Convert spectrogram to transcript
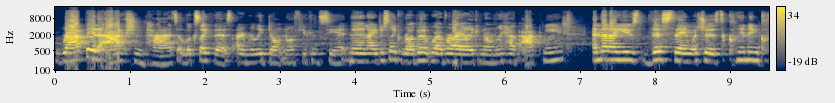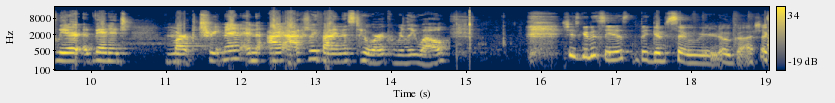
Rapid Action Pads. It looks like this. I really don't know if you can see it. And then I just like rub it wherever I like normally have acne. And then I use this thing, which is Clean and Clear Advantage Mark Treatment. And I actually find this to work really well. She's gonna see this and think I'm so weird. Oh gosh. Okay.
